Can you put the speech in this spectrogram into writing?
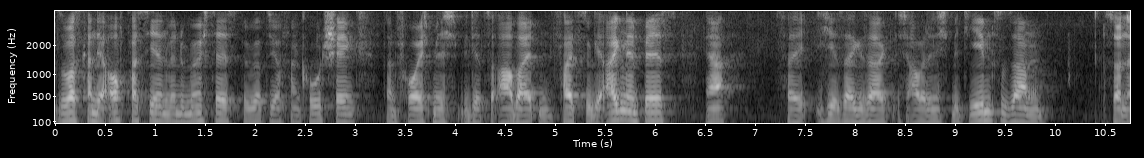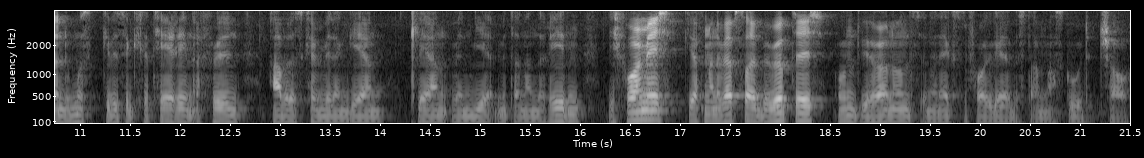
Sowas kann dir auch passieren, wenn du möchtest. Bewirb dich auf mein Coaching. Dann freue ich mich, mit dir zu arbeiten. Falls du geeignet bist, ja, sei, hier sei gesagt, ich arbeite nicht mit jedem zusammen, sondern du musst gewisse Kriterien erfüllen. Aber das können wir dann gern klären, wenn wir miteinander reden. Ich freue mich, geh auf meine Website, bewirb dich und wir hören uns in der nächsten Folge. Bis dann, mach's gut. Ciao.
